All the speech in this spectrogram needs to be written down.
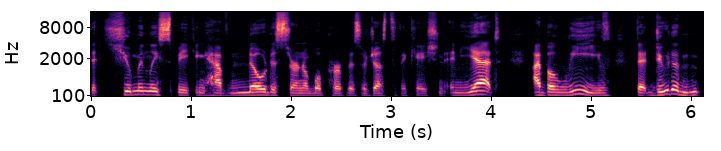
that, humanly speaking, have no discernible purpose or justification. And yet, I believe that due to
